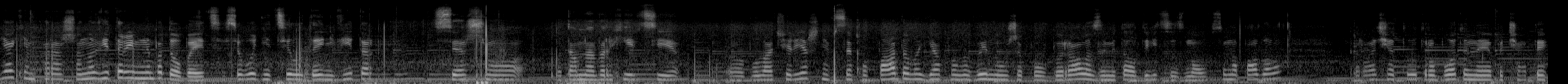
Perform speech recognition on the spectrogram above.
Як їм хорошо, ну вітер їм не подобається. Сьогодні цілий день вітер. Все, що там на верхівці е, була черешня, все попадало. Я половину вже повбирала, замітала. Дивіться, знову все нападало. Коротше, тут роботи не почати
